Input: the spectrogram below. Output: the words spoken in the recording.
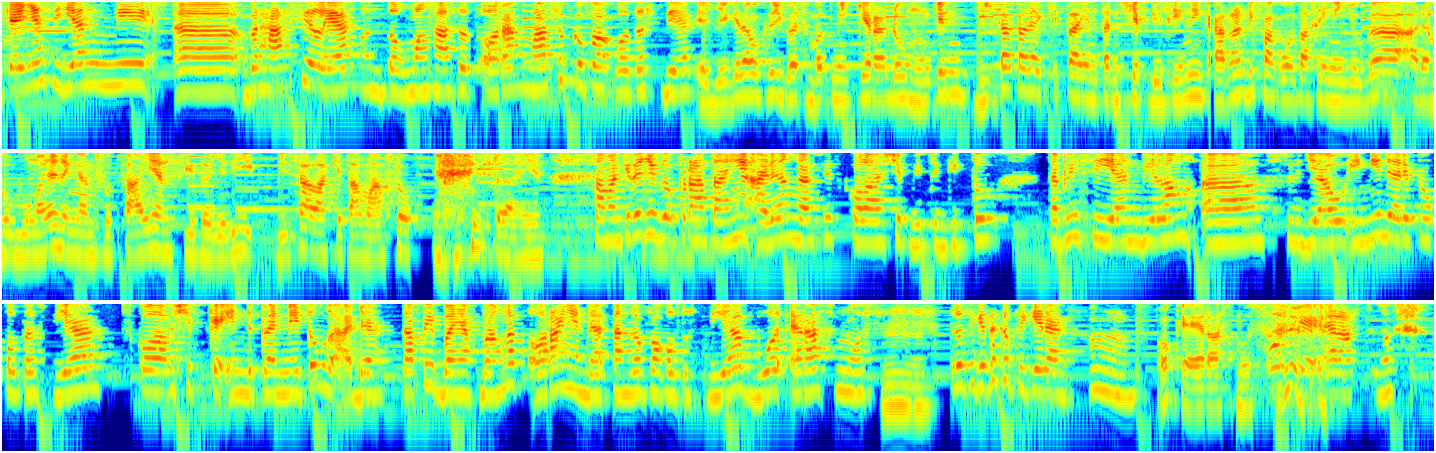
Kayaknya si Yan ini eh, berhasil ya untuk menghasut orang masuk ke fakultas dia. Ya jadi kita waktu juga sempat mikir, aduh mungkin bisa kali ya kita internship di sini karena di fakultas ini juga ada hubungannya dengan food science gitu. Jadi bisa lah kita masuk istilahnya. Sama kita juga pernah tanya ada nggak sih scholarship gitu-gitu. Tapi si Yan bilang eh, sejauh ini dari fakultas dia scholarship kayak independen itu nggak ada. Tapi banyak banget orang yang datang ke fakultas dia buat Erasmus. Hmm, Terus kita kepikiran, hmm, Oke Erasmus. oke Erasmus.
